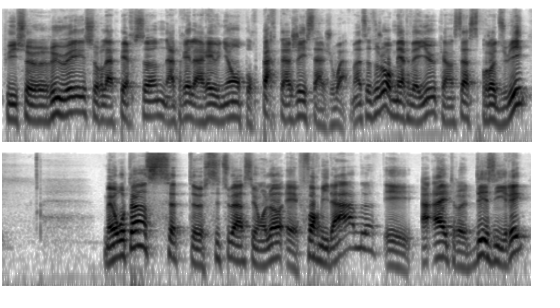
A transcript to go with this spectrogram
puis se ruer sur la personne après la réunion pour partager sa joie. C'est toujours merveilleux quand ça se produit. Mais autant cette situation-là est formidable et à être désirée,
